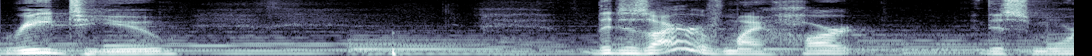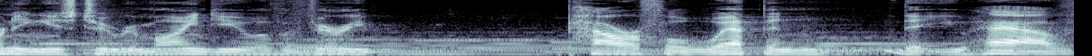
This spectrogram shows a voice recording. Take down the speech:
read to you. The desire of my heart this morning is to remind you of a very powerful weapon that you have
